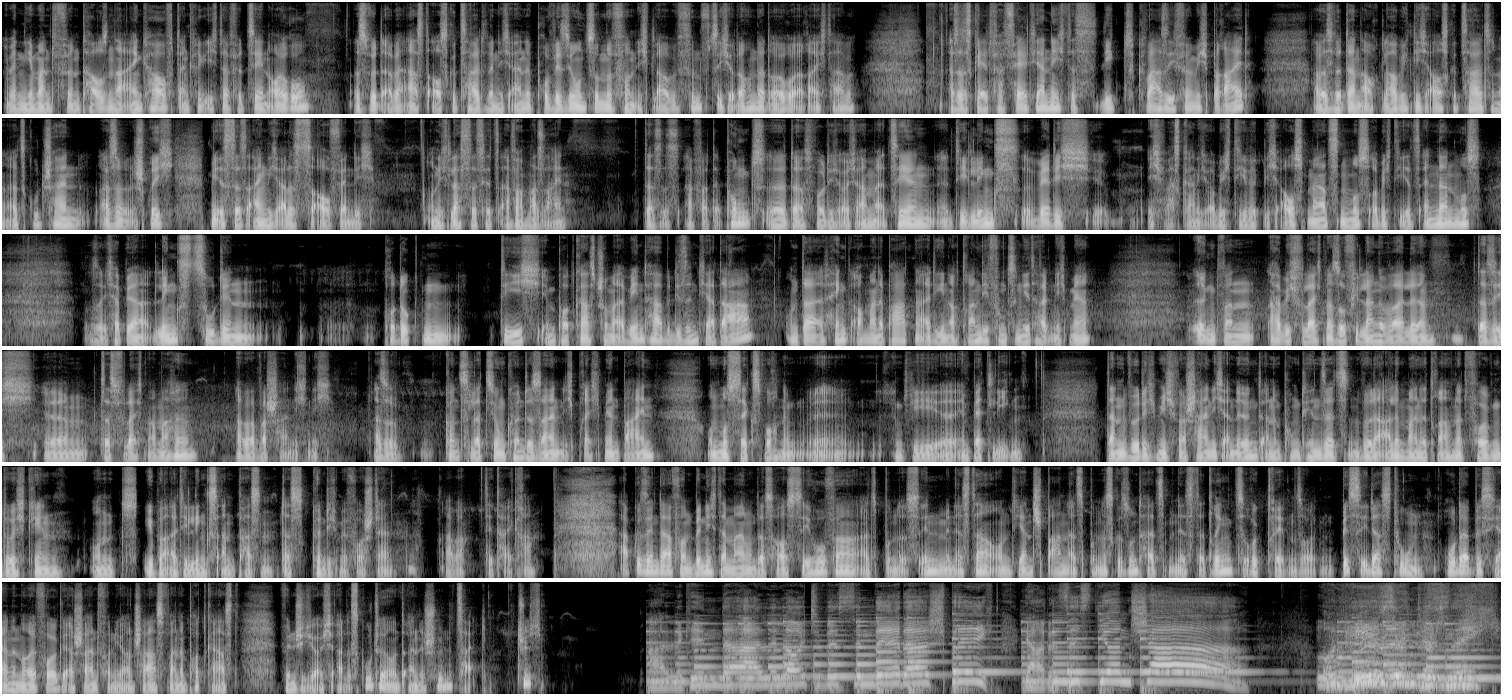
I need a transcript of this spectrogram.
wenn jemand für einen Tausender einkauft, dann kriege ich dafür 10 Euro. Es wird aber erst ausgezahlt, wenn ich eine Provisionssumme von, ich glaube, 50 oder 100 Euro erreicht habe. Also das Geld verfällt ja nicht, das liegt quasi für mich bereit. Aber es wird dann auch, glaube ich, nicht ausgezahlt, sondern als Gutschein. Also sprich, mir ist das eigentlich alles zu aufwendig. Und ich lasse das jetzt einfach mal sein. Das ist einfach der Punkt. Äh, das wollte ich euch einmal erzählen. Äh, die Links werde ich, ich weiß gar nicht, ob ich die wirklich ausmerzen muss, ob ich die jetzt ändern muss. Also ich habe ja Links zu den Produkten, die ich im Podcast schon mal erwähnt habe, die sind ja da und da hängt auch meine Partner-ID noch dran, die funktioniert halt nicht mehr. Irgendwann habe ich vielleicht mal so viel Langeweile, dass ich ähm, das vielleicht mal mache, aber wahrscheinlich nicht. Also Konstellation könnte sein, ich breche mir ein Bein und muss sechs Wochen im, äh, irgendwie äh, im Bett liegen. Dann würde ich mich wahrscheinlich an irgendeinem Punkt hinsetzen würde alle meine 300 Folgen durchgehen und überall die Links anpassen. Das könnte ich mir vorstellen. Aber Detailkram. Abgesehen davon bin ich der Meinung, dass Horst Seehofer als Bundesinnenminister und Jens Spahn als Bundesgesundheitsminister dringend zurücktreten sollten. Bis sie das tun oder bis hier eine neue Folge erscheint von Jörn Schaas für einen Podcast, wünsche ich euch alles Gute und eine schöne Zeit. Tschüss. Alle Kinder, alle Leute wissen, wer da spricht. Ja, das ist Jörn Schaar. Und wir sind es nicht.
